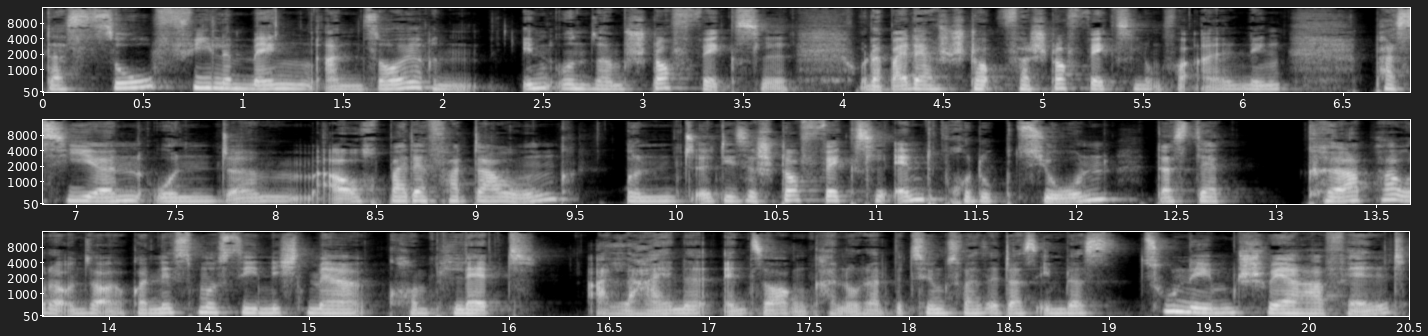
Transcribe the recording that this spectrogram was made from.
dass so viele Mengen an Säuren in unserem Stoffwechsel oder bei der Stoff Verstoffwechselung vor allen Dingen passieren und ähm, auch bei der Verdauung und äh, diese Stoffwechselendproduktion, dass der Körper oder unser Organismus sie nicht mehr komplett alleine entsorgen kann oder beziehungsweise dass ihm das zunehmend schwerer fällt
